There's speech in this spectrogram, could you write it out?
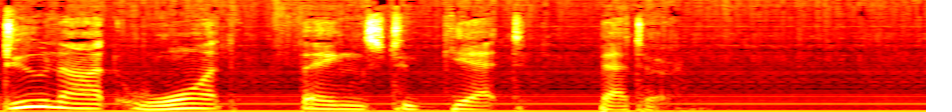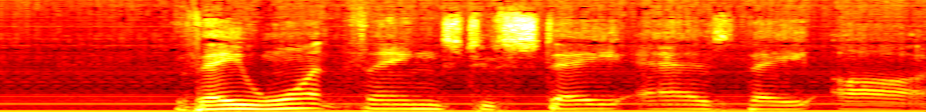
do not want things to get better. They want things to stay as they are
